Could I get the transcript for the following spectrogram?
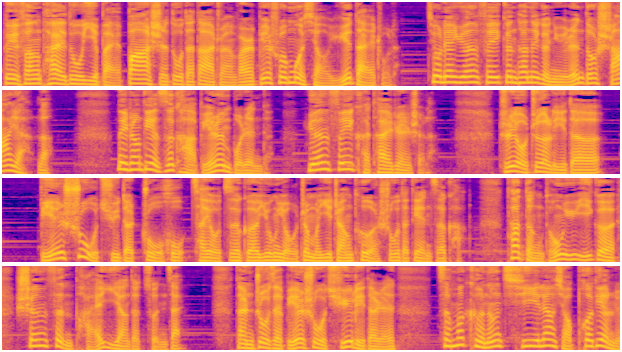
对方态度一百八十度的大转弯，别说莫小鱼呆住了，就连袁飞跟他那个女人都傻眼了。那张电子卡别人不认得，袁飞可太认识了。只有这里的别墅区的住户才有资格拥有这么一张特殊的电子卡，它等同于一个身份牌一样的存在。但住在别墅区里的人。怎么可能骑一辆小破电驴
